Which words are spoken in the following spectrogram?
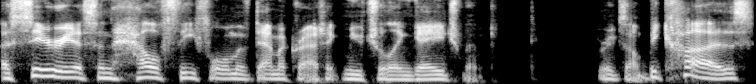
a serious and healthy form of democratic mutual engagement, for example, because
